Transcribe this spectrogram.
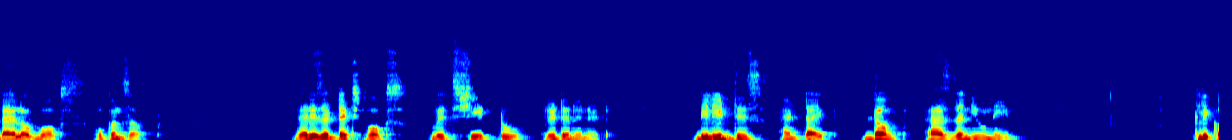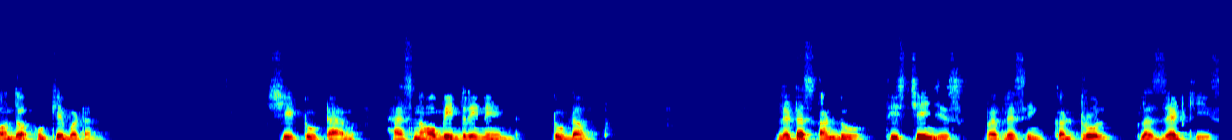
dialog box opens up. There is a text box with Sheet 2 written in it. Delete this and type dump as the new name. Click on the OK button. Sheet 2 tab has now been renamed to dump. Let us undo these changes by pressing Ctrl plus Z keys.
